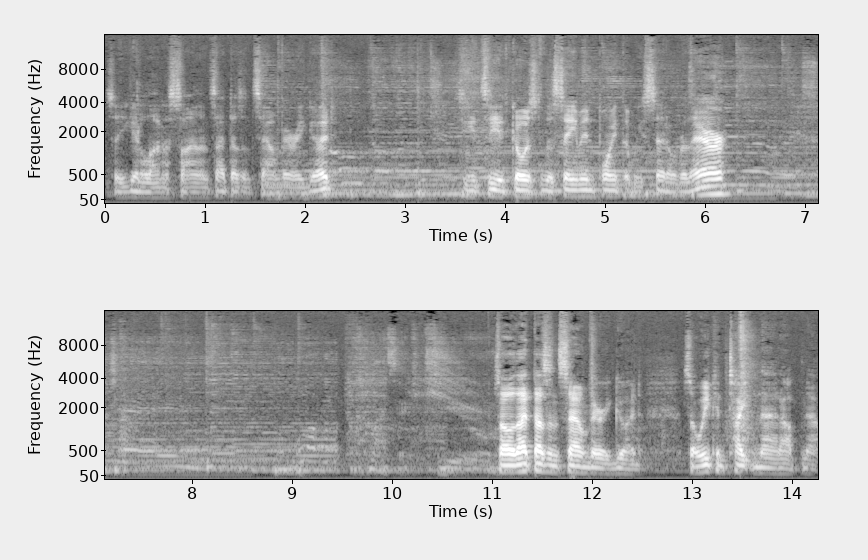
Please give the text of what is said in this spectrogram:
so you get a lot of silence. That doesn't sound very good. So you can see it goes to the same endpoint that we set over there. So that doesn't sound very good. So we can tighten that up now.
